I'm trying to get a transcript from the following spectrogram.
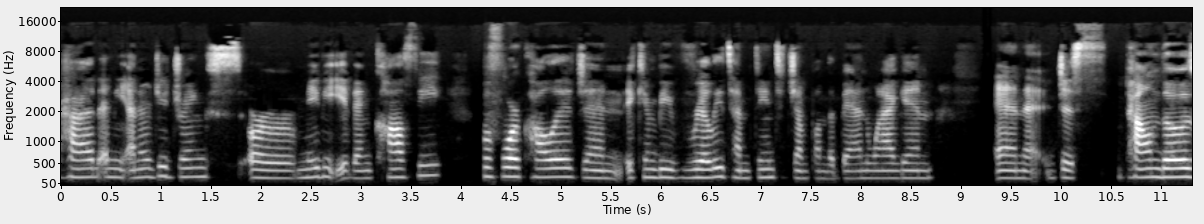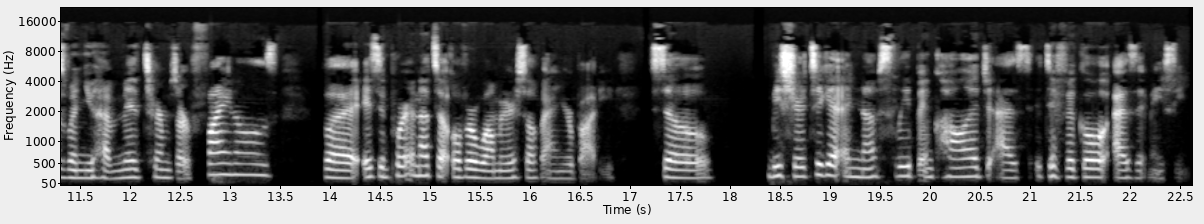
had any energy drinks or maybe even coffee before college, and it can be really tempting to jump on the bandwagon and just pound those when you have midterms or finals. But it's important not to overwhelm yourself and your body. So be sure to get enough sleep in college, as difficult as it may seem.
